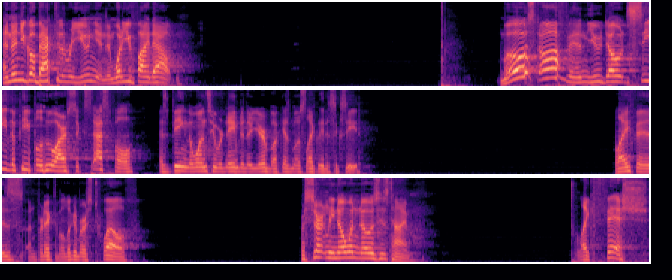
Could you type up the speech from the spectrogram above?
And then you go back to the reunion, and what do you find out? Most often, you don't see the people who are successful as being the ones who were named in their yearbook as most likely to succeed. Life is unpredictable. Look at verse 12. For certainly no one knows his time. Like fish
